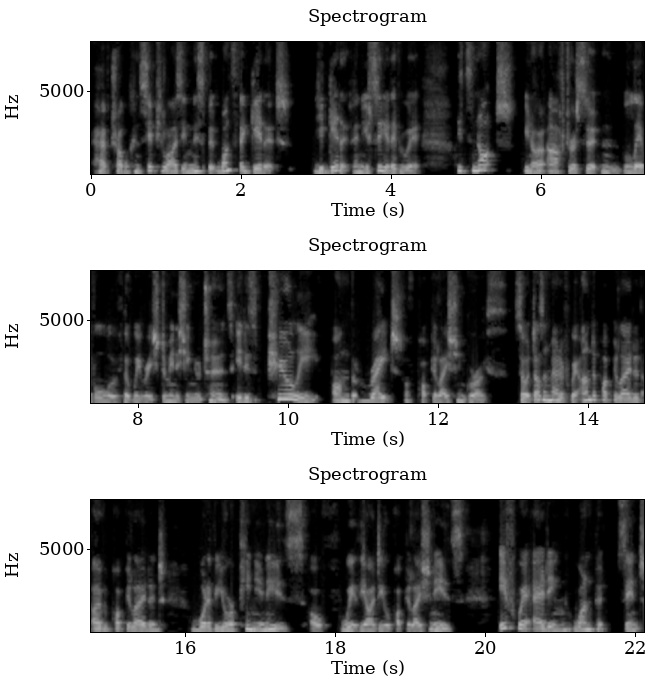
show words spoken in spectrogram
have trouble conceptualizing this, but once they get it, you get it and you see it everywhere. It's not, you know, after a certain level of that we reach diminishing returns. It is purely on the rate of population growth. So it doesn't matter if we're underpopulated, overpopulated, whatever your opinion is of where the ideal population is. If we're adding 1%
